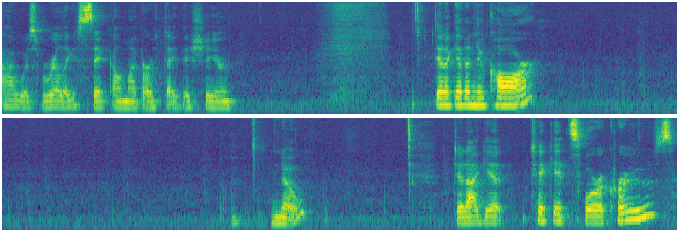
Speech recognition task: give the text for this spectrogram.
I was really sick on my birthday this year. Did I get a new car? No. Did I get tickets for a cruise?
